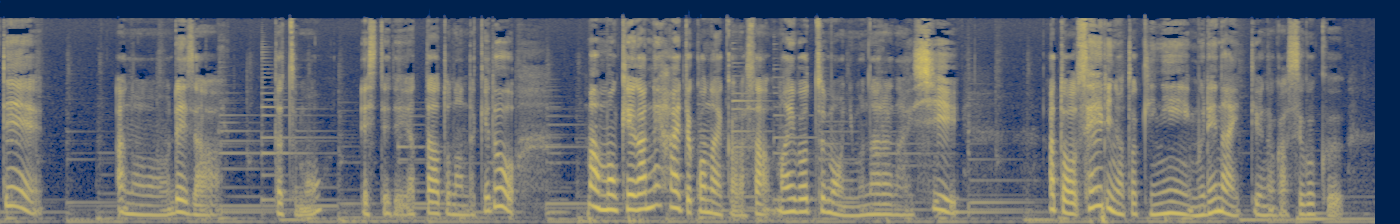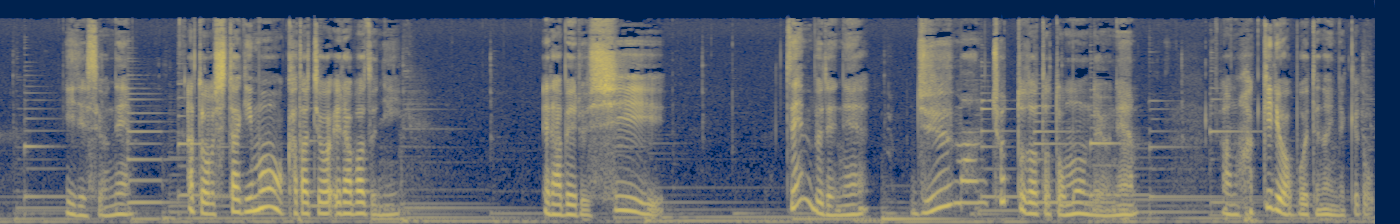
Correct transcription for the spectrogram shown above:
であのレーザー脱毛エステでやった後なんだけどまあもう毛がね生えてこないからさ埋没毛にもならないしあと生理の時に蒸れないっていうのがすごくいいですよね。あと下着も形を選ばずに選べるし全部でね10万ちょっとだったと思うんだよねあのはっきりは覚えてないんだけど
